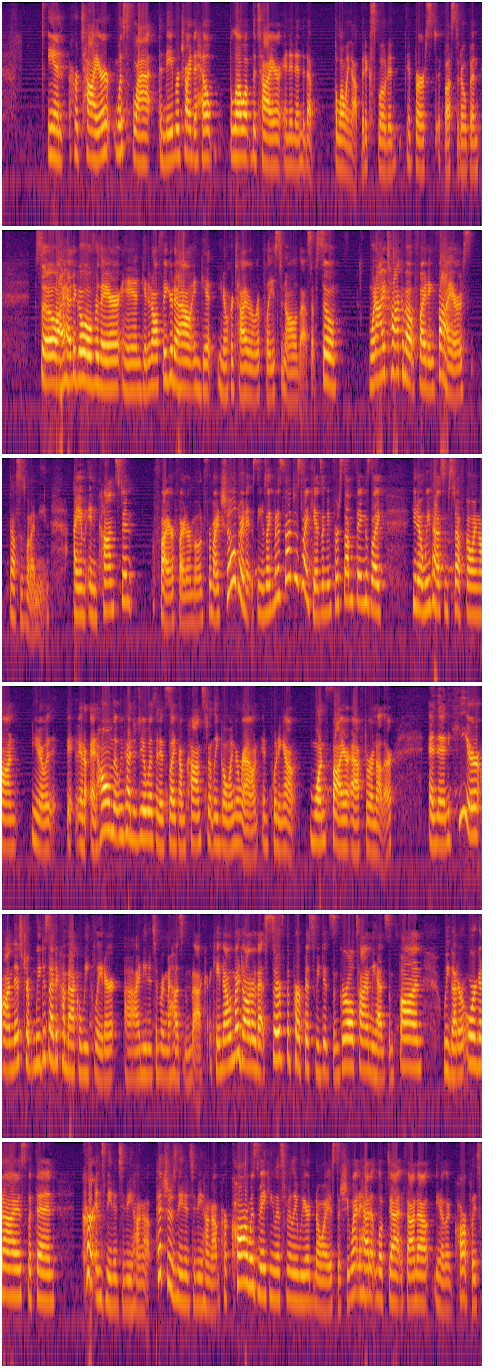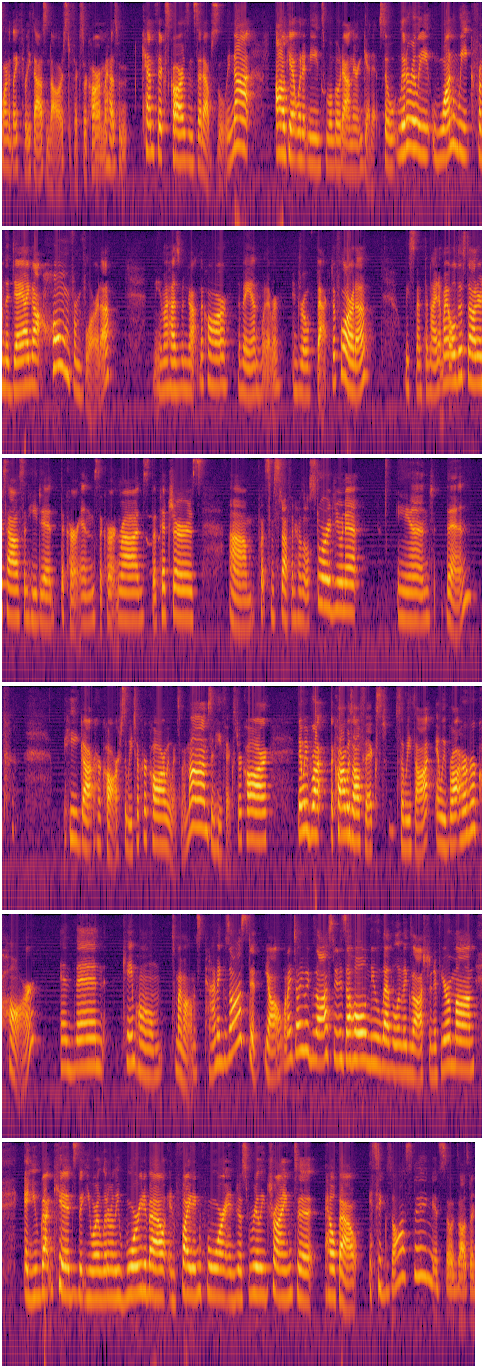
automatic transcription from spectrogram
and her tire was flat. The neighbor tried to help blow up the tire, and it ended up blowing up. It exploded. It burst. It busted open. So I had to go over there and get it all figured out and get you know her tire replaced and all of that stuff. So when I talk about fighting fires, this is what I mean. I am in constant firefighter mode for my children. It seems like, but it's not just my kids. I mean, for some things like you know, we've had some stuff going on, you know, at, at, at home that we've had to deal with, and it's like I'm constantly going around and putting out one fire after another. And then here on this trip, we decided to come back a week later. Uh, I needed to bring my husband back. I came down with my daughter. That served the purpose. We did some girl time. We had some fun. We got her organized. But then curtains needed to be hung up. Pictures needed to be hung up. Her car was making this really weird noise. So she went and had it looked at and found out, you know, the car place wanted like $3,000 to fix her car. And my husband can fix cars and said, absolutely not. I'll get what it needs. We'll go down there and get it. So, literally, one week from the day I got home from Florida, me and my husband got in the car, the van, whatever, and drove back to Florida. We spent the night at my oldest daughter's house, and he did the curtains, the curtain rods, the pictures, um, put some stuff in her little storage unit, and then he got her car. So we took her car, we went to my mom's, and he fixed her car. Then we brought the car was all fixed, so we thought, and we brought her her car, and then came home to my mom's, and I'm exhausted, y'all. When I tell you exhausted, it's a whole new level of exhaustion. If you're a mom and you've got kids that you are literally worried about and fighting for and just really trying to help out, it's exhausting. It's so exhausting.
